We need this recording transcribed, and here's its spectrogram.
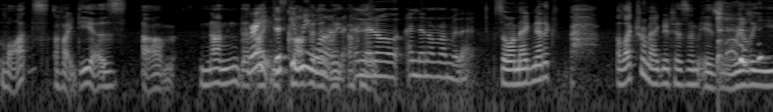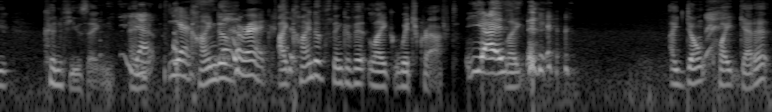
Lots of ideas. Um, none that I Great, can just give me confidently- one, and then I'll and then I'll run with it. So a magnetic electromagnetism is really confusing. And Yeah. Yes, Kind of- correct. I kind of think of it like witchcraft. Yes. Like I don't quite get it,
